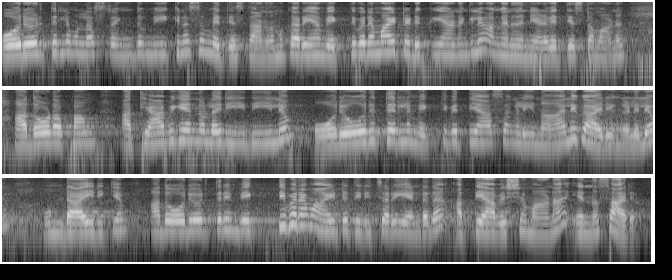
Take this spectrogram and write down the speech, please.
ഓരോരുത്തരിലുമുള്ള സ്ട്രെങ്തും വീക്ക്നെസ്സും വ്യത്യസ്തമാണ്. നമുക്കറിയാം വ്യക്തിപരമായിട്ട് എടുക്കുകയാണെങ്കിലും അങ്ങനെ തന്നെയാണ് വ്യത്യസ്തമാണ്. അതോടൊപ്പം അധ്യാപിക എന്നുള്ള രീതിയിലും ഓരോരുത്തരിലും വ്യക്തി വ്യത്യാസങ്ങൾ ഈ നാല് കാര്യങ്ങളിലും ഉണ്ടായിരിക്കും. അത് ഓരോരുത്തരും വ്യക്തിപരമായിട്ട് തിരിച്ചറിയേണ്ടത് അത്യാവശ്യമാണ് എന്ന് സാരം.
